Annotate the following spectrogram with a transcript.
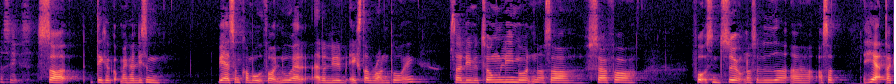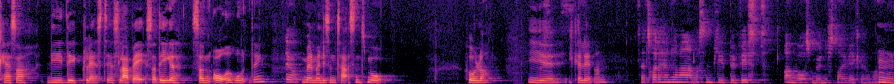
Præcis. Så det kan, man kan ligesom, vi alle sammen kommer ud for, at nu er, er der lige lidt ekstra run på, ikke? Så lige med tungen lige i munden, og så sørge for at få sin søvn og så videre. Og, og så her, der kan så lige lægge plads til at slappe af, så det ikke er sådan året rundt, ikke? Jo. Men man ligesom tager sine små huller i, øh, i kalenderen. Så jeg tror, det handler meget om at sådan blive bevidst om vores mønstre i virkeligheden. Mm.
